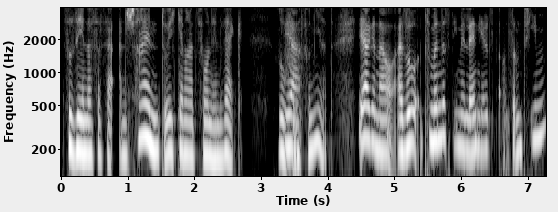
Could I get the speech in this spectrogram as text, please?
zu sehen, dass das ja anscheinend durch Generationen hinweg so Ja. funktioniert. Ja, genau. Also zumindest die Millennials bei uns im Team.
